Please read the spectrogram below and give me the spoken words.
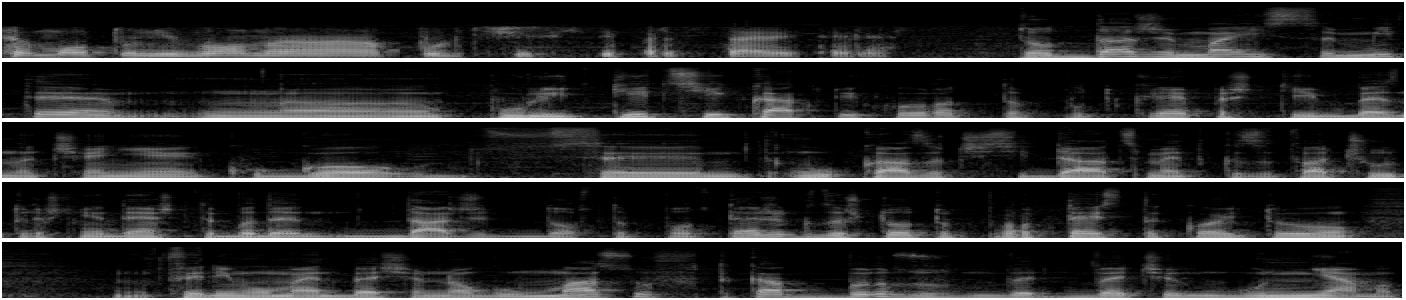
самото ниво на политическите представители. То даже май самите а, политици, както и хората подкрепящи, без значение кого се оказа, че си дават сметка за това, че утрешния ден ще бъде даже доста по-тежък, защото протеста, който в един момент беше много масов, така бързо вече го няма.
